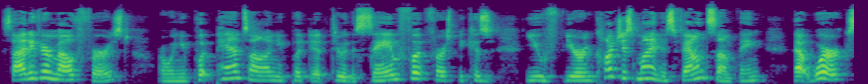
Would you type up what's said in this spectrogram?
side of your mouth first, or when you put pants on, you put it through the same foot first because you've, your unconscious mind has found something that works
